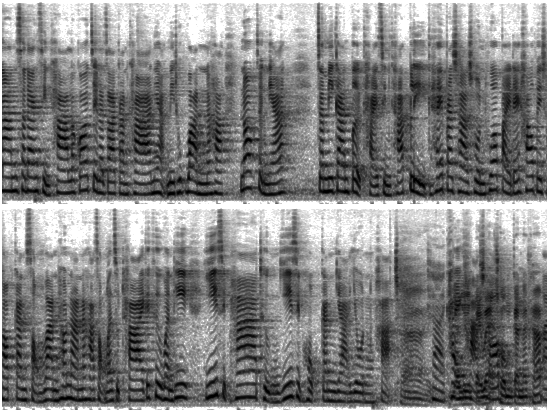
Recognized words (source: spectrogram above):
งานแสดงสินค้าแล้วก็เจรจาการค้าเนี่ยมีทุกวันนะคะ นอกจากเนี้ยจะมีการเปิดขายสินค้าปลีก ให้ประชาชนทั่วไปได้เข้าไปช็อปกัน 2 วันเท่านั้นนะคะ 2 วันสุดท้ายก็คือวันที่ 25 ถึง 26 กันยายนค่ะ ใช่ใช่ใครอย่าลืมค่ะไปแวะช็อปชมกันนะครับไป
